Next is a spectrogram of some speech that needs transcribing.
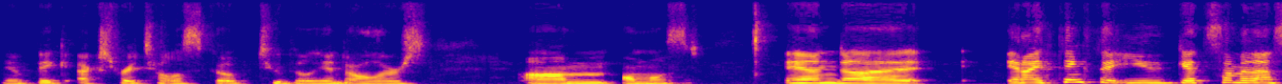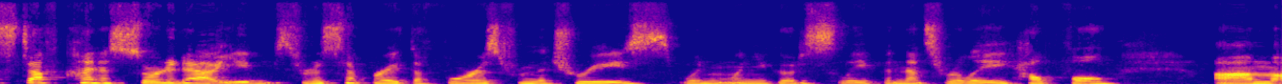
you know, big X-ray telescope, $2 billion um, almost. And, uh, and I think that you get some of that stuff kind of sorted out. You sort of separate the forest from the trees when, when you go to sleep, and that's really helpful. Um,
